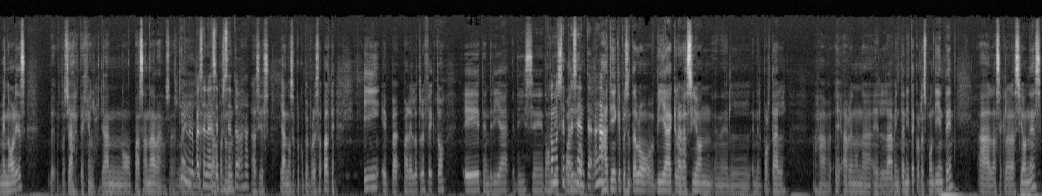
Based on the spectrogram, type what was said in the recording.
menores, eh, pues ya, déjenlo, ya no pasa nada. O sea, sí, no, pasa nada, se presentó. Así es, ya no se preocupen por esa parte. Y eh, para el otro efecto, eh, tendría, dice, ¿dónde ¿Cómo se presenta? Ah, tiene que presentarlo vía aclaración en el, en el portal. Ajá, abren una, la ventanita correspondiente a las aclaraciones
